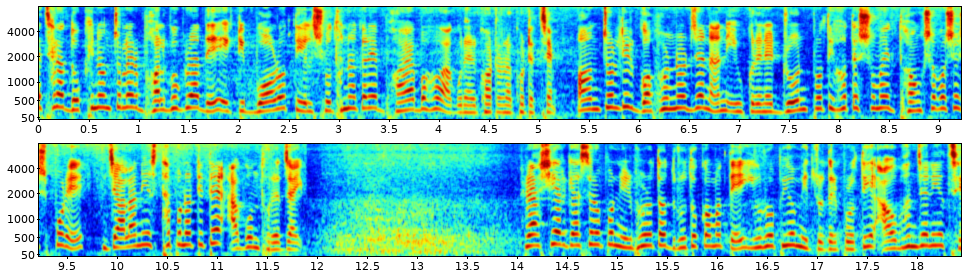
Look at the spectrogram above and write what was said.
এছাড়া দক্ষিণ অঞ্চলের ভলগোগ্রাদে একটি বড় তেল শোধনাগারে ভয়াবহ আগুনের ঘটনা ঘটেছে। অঞ্চলটির গভর্নর জানান ইউক্রেনের ড্রোন প্রতিহতের সময় ধ্বংসাবশেষ পড়ে জ্বালানি স্থাপনাটিতে আগুন ধরে যায়। রাশিয়ার গ্যাসের ওপর নির্ভরতা দ্রুত কমাতে ইউরোপীয় মিত্রদের প্রতি আহ্বান জানিয়েছে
